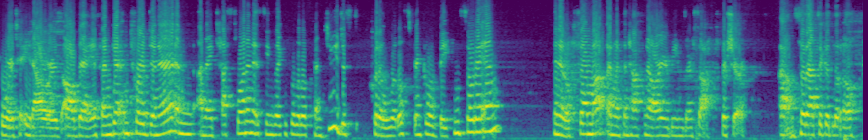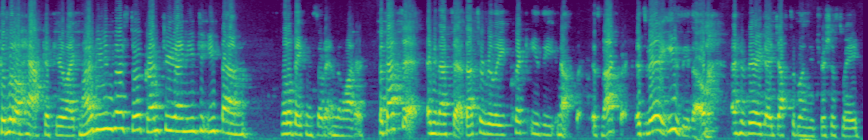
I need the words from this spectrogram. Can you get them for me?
four to eight hours all day. If I'm getting toward dinner and, and I test one and it seems like it's a little crunchy, you just put a little sprinkle of baking soda in and it'll foam up, and within half an hour your beans are soft for sure. Um, so that's a good little good little hack if you're like my beans are still crunchy, I need to eat them. Little baking soda in the water, but that's it. I mean that's it. That's a really quick, easy. Not quick. It's not quick. It's very easy though, and a very digestible and nutritious way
